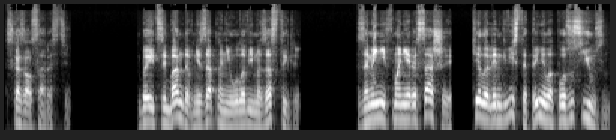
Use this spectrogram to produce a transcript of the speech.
сказал Сарости. Бейтс и банда внезапно неуловимо застыли. Заменив манеры Саши, тело лингвиста приняло позу Сьюзен.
